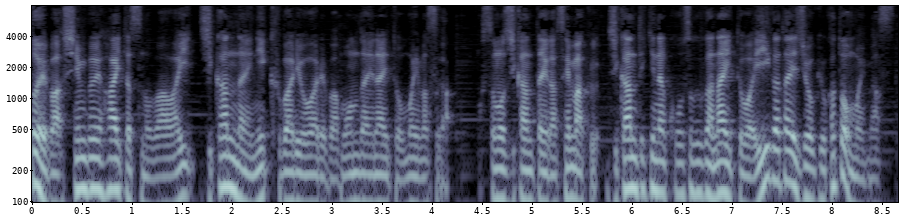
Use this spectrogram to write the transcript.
例えば新聞配達の場合、時間内に配り終われば問題ないと思いますが、その時間帯が狭く、時間的な拘束がないとは言い難い状況かと思います。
